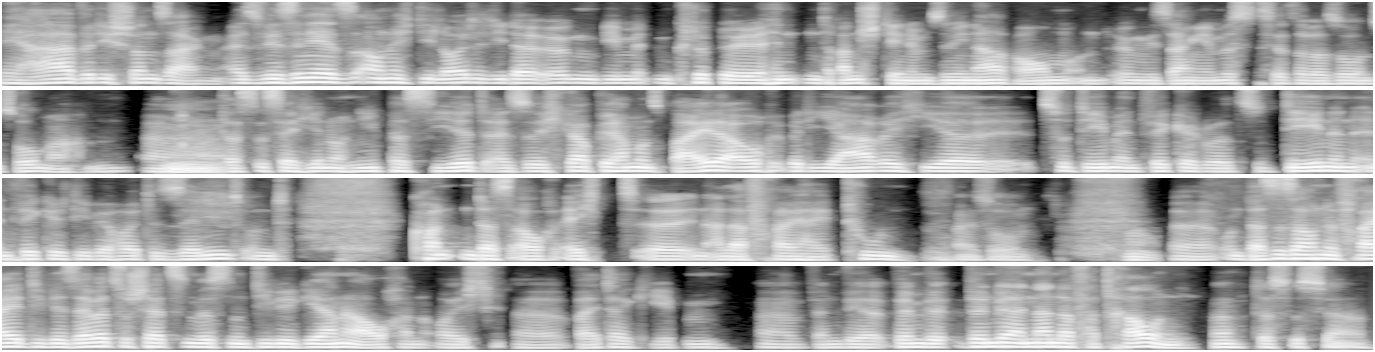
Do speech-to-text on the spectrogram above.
Ja, würde ich schon sagen. Also wir sind ja jetzt auch nicht die Leute, die da irgendwie mit einem Knüppel hinten dran stehen im Seminarraum und irgendwie sagen, ihr müsst es jetzt aber so und so machen. Ähm, ja. Das ist ja hier noch nie passiert. Also ich glaube, wir haben uns beide auch über die Jahre hier zu dem entwickelt oder zu denen entwickelt, die wir heute sind und konnten das auch echt äh, in aller Freiheit tun. Also ja. äh, und das ist auch eine Freiheit, die wir selber zu schätzen wissen und die wir gerne auch an euch äh, weitergeben, äh, wenn wir, wenn wir, wenn wir einander vertrauen. Ne? Das ist ja,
